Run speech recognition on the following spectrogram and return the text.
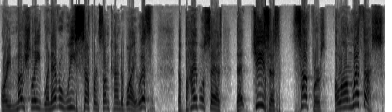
or emotionally, whenever we suffer in some kind of way, listen, the Bible says that Jesus suffers along with us.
